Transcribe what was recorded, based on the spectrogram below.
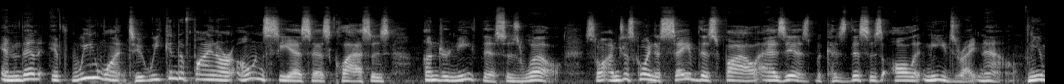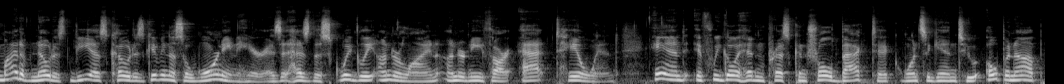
and then if we want to, we can define our own CSS classes underneath this as well. So I'm just going to save this file as is because this is all it needs right now. You might have noticed VS Code is giving us a warning here as it has the squiggly underline underneath our at tailwind. And if we go ahead and press control backtick once again to open up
